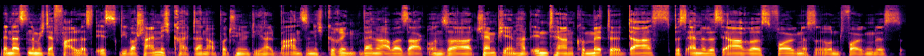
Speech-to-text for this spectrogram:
Wenn das nämlich der Fall ist, ist die Wahrscheinlichkeit deiner Opportunity halt wahnsinnig gering. Wenn er aber sagt, unser Champion hat intern committed, dass bis Ende des Jahres folgendes und folgendes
